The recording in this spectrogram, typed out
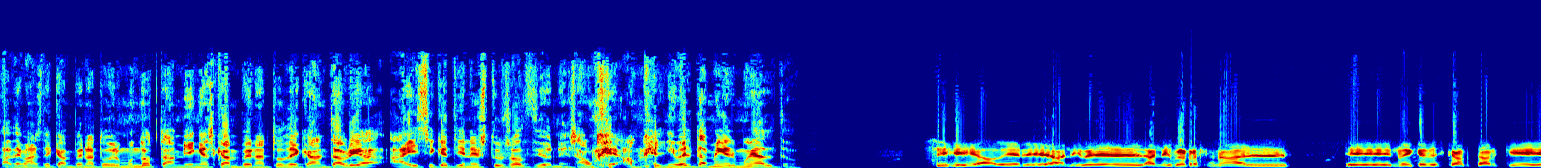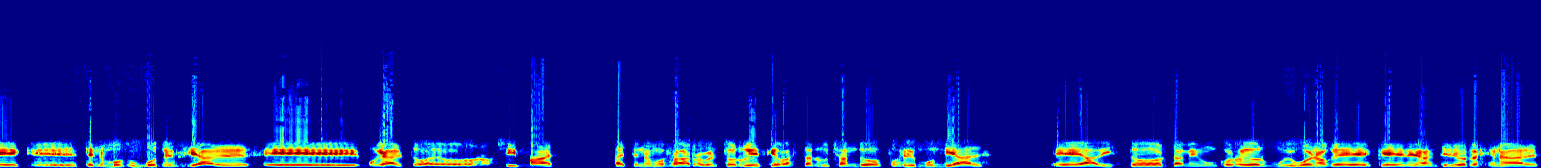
Además de campeonato del mundo, también es campeonato de Cantabria. Ahí sí que tienes tus opciones, aunque aunque el nivel también es muy alto. Sí, a ver, eh, a nivel a nivel regional eh, no hay que descartar que, tenemos un potencial eh, muy alto, no, sin más. Ahí tenemos a Roberto Ruiz, que va a estar luchando por el Mundial. Eh, a Víctor, también un corredor muy bueno que, en el anterior regional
